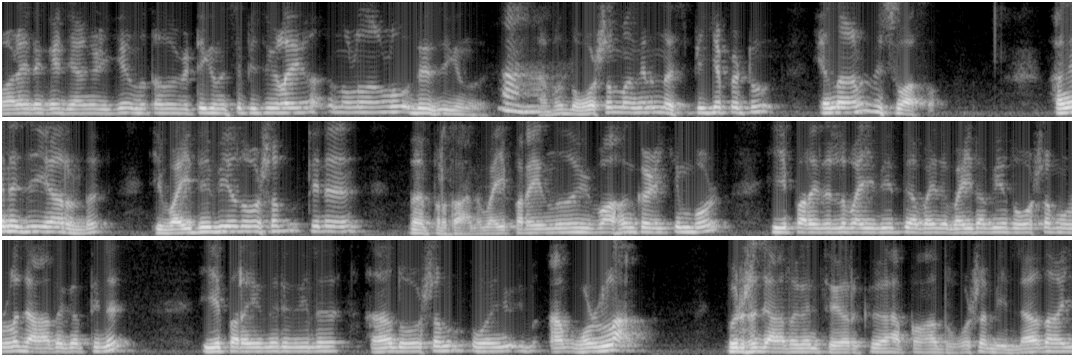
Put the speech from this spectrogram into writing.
വാഴയിലൊക്കെ ഞാൻ കഴിക്കുക എന്നിട്ട് അത് വെട്ടിക്ക് നശിപ്പിച്ച് കളയുക എന്നുള്ളതാണല്ലോ ഉദ്ദേശിക്കുന്നത്. അപ്പോൾ ദോഷം അങ്ങനെ നശിപ്പിക്കപ്പെട്ടു എന്നാണ് വിശ്വാസം. അങ്ങനെ ചെയ്യാറുണ്ട്. ഈ വൈദവ്യ ദോഷത്തിന് പ്രധാനമായി പറയുന്നത് വിവാഹം കഴിക്കുമ്പോൾ ഈ പറയുന്ന വൈവിധ്യ വൈദവ്യ ദോഷമുള്ള ജാതകത്തിന് ഈ പറയുന്ന രീതിയിൽ ആ ദോഷം ഉള്ള പുരുഷ ജാതകം ചേർക്കുക അപ്പോൾ ആ ദോഷം ഇല്ലാതായി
